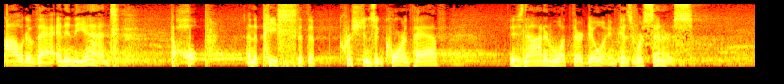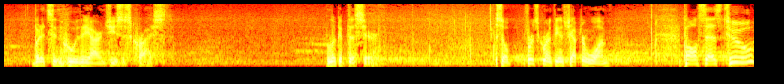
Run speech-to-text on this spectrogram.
out of that. And in the end, the hope and the peace that the Christians in Corinth have is not in what they're doing, because we're sinners but it's in who they are in Jesus Christ. Look at this here. So, 1 Corinthians chapter 1, Paul says, To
